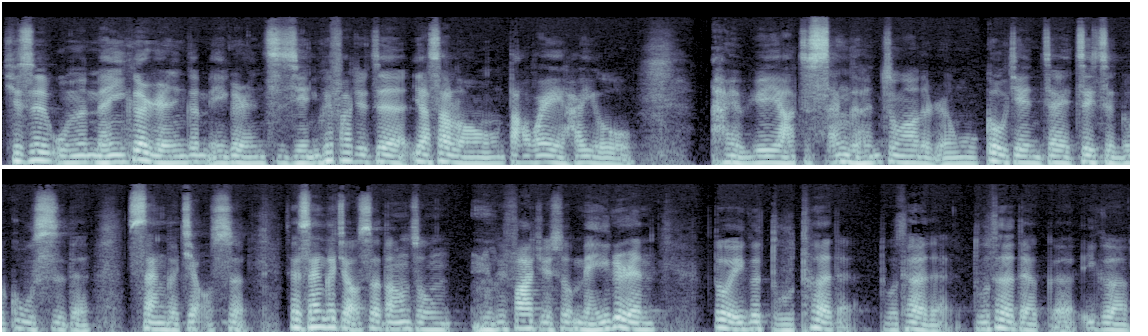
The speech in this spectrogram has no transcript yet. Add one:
其实我们每一个人跟每一个人之间，你会发觉这亚撒龙、大卫还有还有约押这三个很重要的人物，构建在这整个故事的三个角色，在三个角色当中，你会发觉说每一个人都有一个独特的、独特的、独特的个一个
